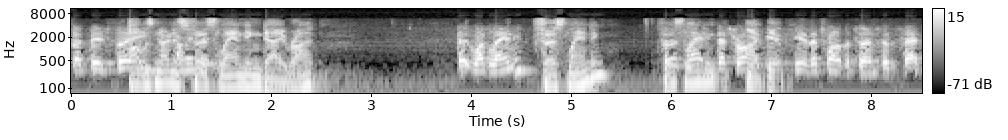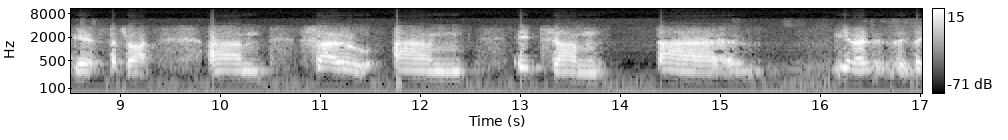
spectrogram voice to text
but there's been. Oh, it was known as I mean, First Landing Day, right? uh, What landing? First Landing? First landing, that's right. Yeah, Yeah, yeah, that's one of the terms that it's at. Yes, that's right. Um, so um, it, um, uh, you know, the,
